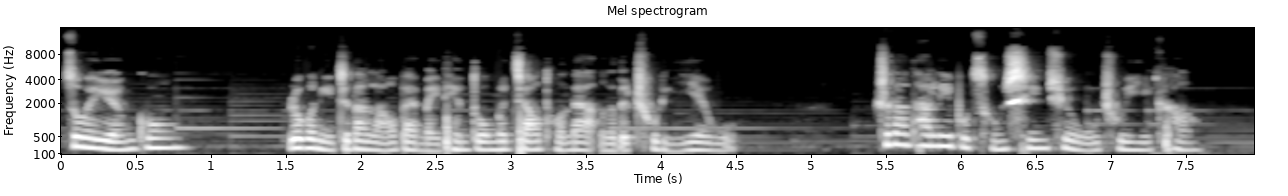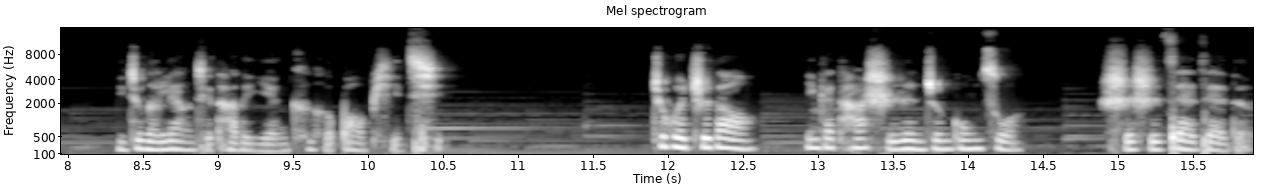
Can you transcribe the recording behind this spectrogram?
作为员工，如果你知道老板每天多么焦头烂额的处理业务，知道他力不从心，却无处依靠，你就能谅解他的严苛和暴脾气，就会知道应该踏实认真工作，实实在在的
